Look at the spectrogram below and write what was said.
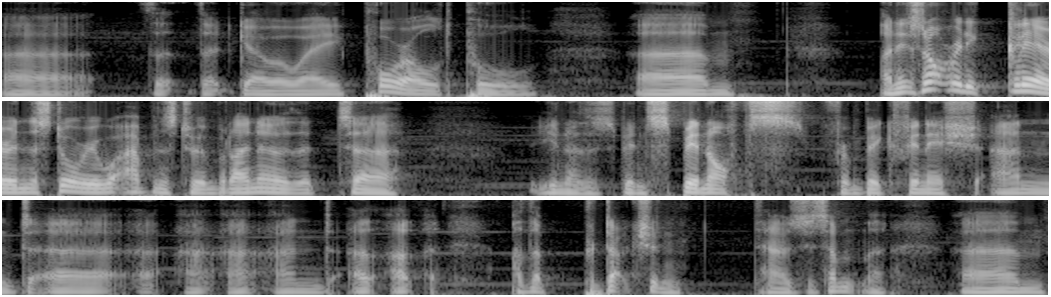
uh, that that go away. Poor old Poole. Um, and it's not really clear in the story what happens to him, but I know that uh, you know there's been spin-offs from Big Finish and uh, uh, uh and other production houses, haven't there? Um,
